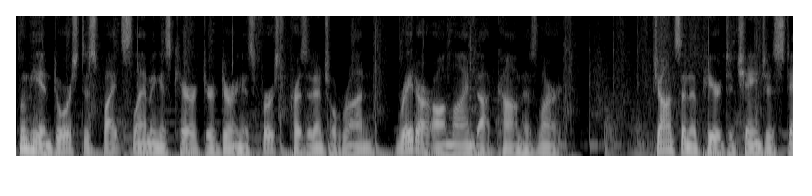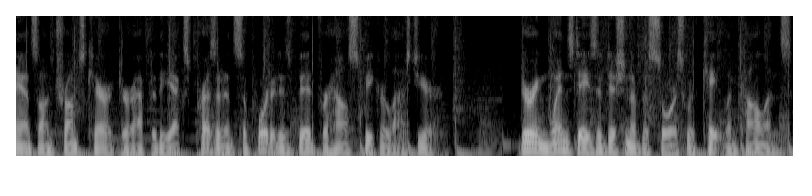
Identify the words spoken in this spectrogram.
whom he endorsed despite slamming his character during his first presidential run, RadarOnline.com has learned. Johnson appeared to change his stance on Trump's character after the ex president supported his bid for House Speaker last year. During Wednesday's edition of The Source with Kaitlan Collins,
